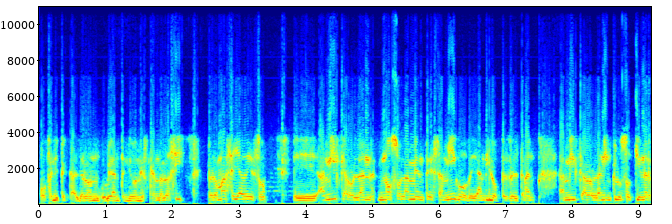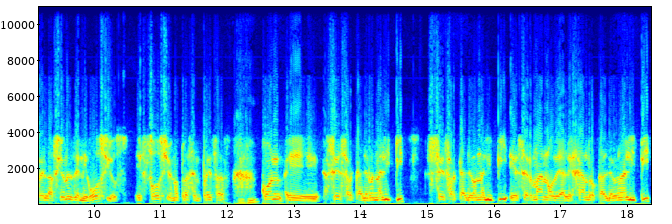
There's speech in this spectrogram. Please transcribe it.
o Felipe Calderón hubieran tenido un escándalo así. Pero más allá de eso, eh, Amílcar Olán no solamente es amigo de Andy López Beltrán, Amílcar Olán incluso tiene relaciones de negocios, es socio en otras empresas con eh, César Calderón Alipi. César Calderón Alipi es hermano de Alejandro Calderón Alipi,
